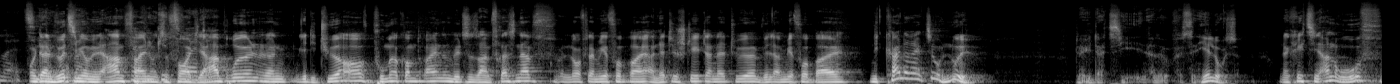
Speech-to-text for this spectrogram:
mal erzählt. und dann wird sie mir um den Arm Ja, fallen wie und sofort weiter? Ja brüllen und dann geht die Tür auf, Puma kommt rein und will zu seinem Fressnapf, läuft an mir vorbei, Annette steht an der Tür, will an mir vorbei, keine Reaktion, null. Da ich sie- also, was ist denn hier los? Und dann kriegt sie einen Anruf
